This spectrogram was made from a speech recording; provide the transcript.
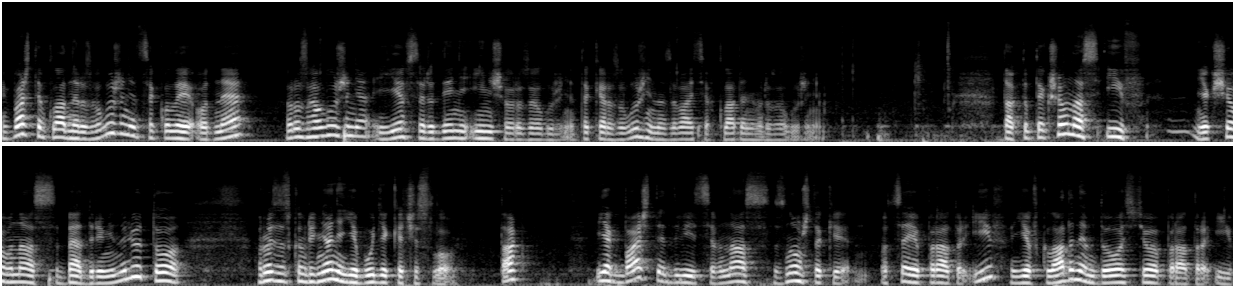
Як бачите, вкладене розгалуження це коли одне розгалуження є всередині іншого розгалуження. Таке розгалуження називається вкладеним розгалуженням. Так, тобто, якщо в нас if, якщо в нас b дорівнює 0, то розв'язком рівняння є будь-яке число. Так? І як бачите, дивіться, в нас знову ж таки оцей оператор if є вкладеним до ось цього оператора if,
